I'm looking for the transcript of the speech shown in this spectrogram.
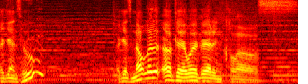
Against whom? Against Meltlet? Okay, we're getting close.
